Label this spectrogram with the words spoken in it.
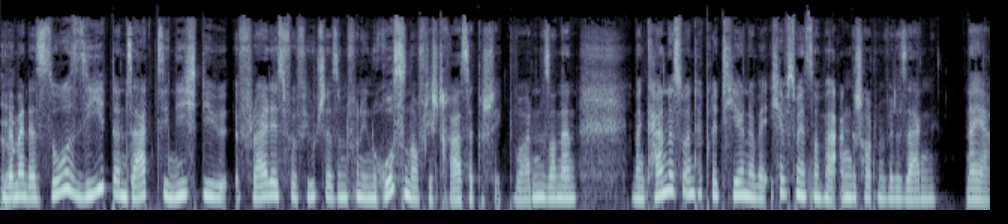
Ja. wenn man das so sieht, dann sagt sie nicht, die Fridays for Future sind von den Russen auf die Straße geschickt worden, sondern man kann es so interpretieren, aber ich habe es mir jetzt nochmal angeschaut und würde sagen, naja,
